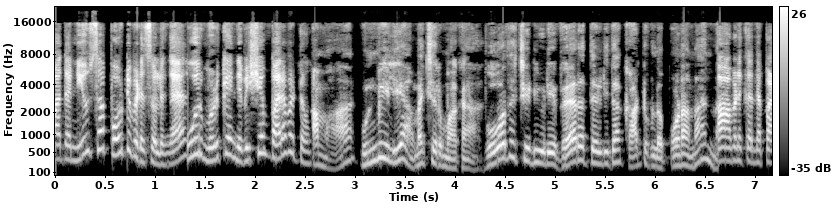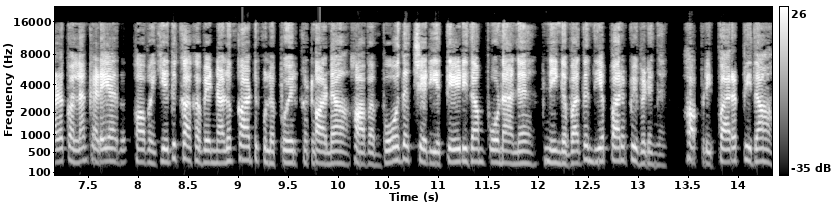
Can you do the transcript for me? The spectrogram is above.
அத நியூஸா போட்டு விட சொல்லுங்க. ஊர் முழுக்க இந்த விஷயம் பரவட்டும். ஆமா உண்மையிலேயே அமைச்சர் மகன் போதை செடியுடைய வேற தேடிதான் காட்டுக்குள்ள போனானா? அவனுக்கு அந்த பழக்கம் எல்லாம் கிடையாது. அவன் எதுக்காக வேணாலும் காட்டுக்குள்ள போயிருக்கட்டும். ஆனா அவன் போதை செடியை தேடிதான் போனான்னு நீங்க வதந்திய பரப்பி விடுங்க. அப்படி பரப்பிதான்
